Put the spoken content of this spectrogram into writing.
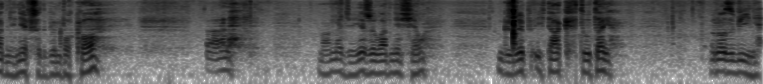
Ładnie nie wszedł głęboko, ale mam nadzieję, że ładnie się grzyb i tak tutaj rozwinie.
